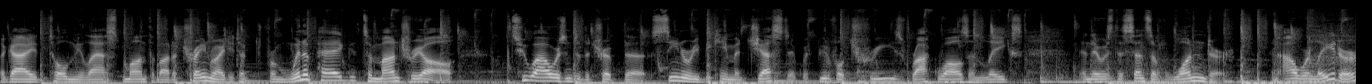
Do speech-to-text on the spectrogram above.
A guy told me last month about a train ride he took from Winnipeg to Montreal. Two hours into the trip, the scenery became majestic with beautiful trees, rock walls, and lakes, and there was this sense of wonder. An hour later,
